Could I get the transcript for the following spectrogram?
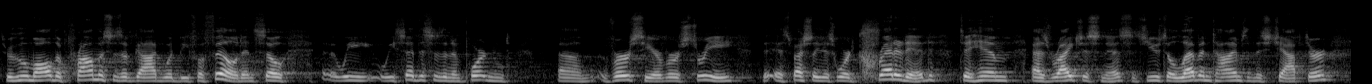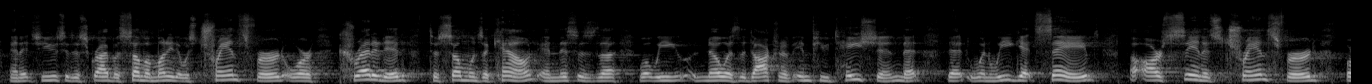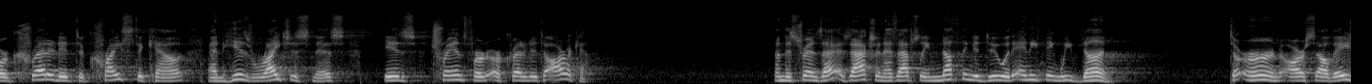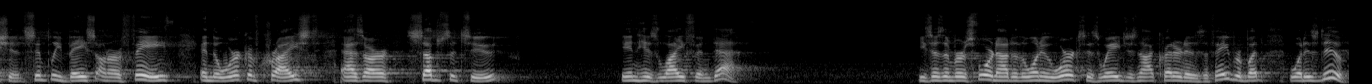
through whom all the promises of God would be fulfilled. And so uh, we, we said this is an important um, verse here, verse 3, especially this word credited to him as righteousness. It's used 11 times in this chapter, and it's used to describe a sum of money that was transferred or credited to someone's account. And this is the, what we know as the doctrine of imputation that, that when we get saved, our sin is transferred or credited to Christ's account, and his righteousness is transferred or credited to our account. And this transaction has absolutely nothing to do with anything we've done to earn our salvation. It's simply based on our faith in the work of Christ as our substitute in his life and death. He says in verse 4 Now to the one who works, his wage is not credited as a favor, but what is due.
